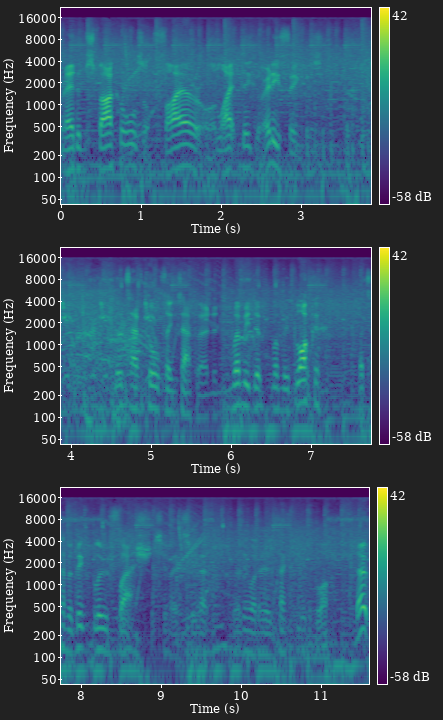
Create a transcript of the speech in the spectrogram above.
random sparkles, or fire, or lightning, or anything. Let's have cool things happen. And when we do, when we block it, let's have a big blue flash. Let's see if I can see that. Is there anyone who's attacking with a block? Nope.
